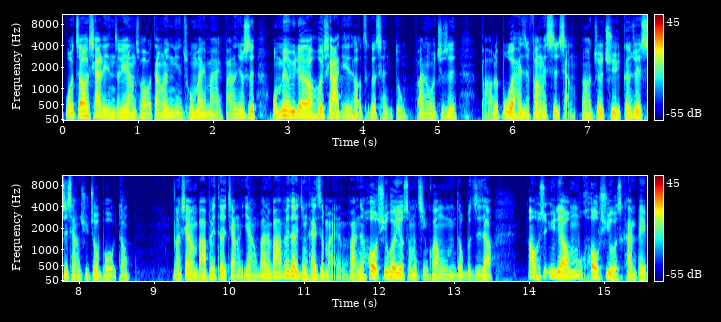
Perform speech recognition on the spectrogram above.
我知道下跌成这个样子的话，我当然年初卖一卖。反正就是我没有预料到会下跌到这个程度。反正我就是把我的部位还是放在市场，然后就去跟随市场去做波动。然后像巴菲特讲一样，反正巴菲特已经开始买了嘛，反正后续会有什么情况，我们都不知道。那我是预料目后续我是看悲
